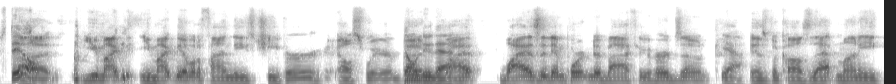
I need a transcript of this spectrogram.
Still, uh, you might be, you might be able to find these cheaper elsewhere. Don't do that. Why, why is it important to buy through herd zone? Yeah. Is because that money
